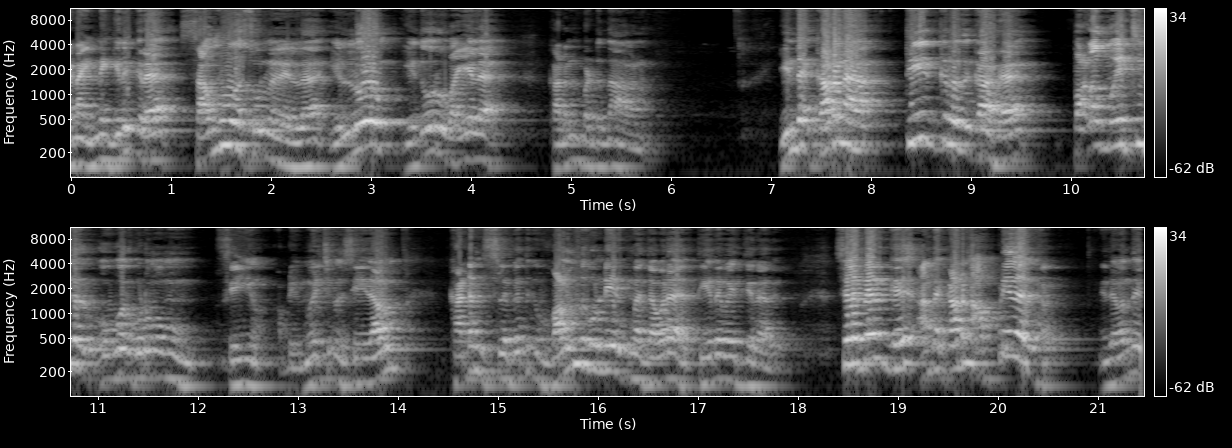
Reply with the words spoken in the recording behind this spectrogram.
ஏன்னா இன்னைக்கு இருக்கிற சமூக சூழ்நிலையில எல்லோரும் ஏதோ ஒரு வகையில கடன் பட்டு தான் ஆகணும். இந்த கடனை தீர்க்கிறதுக்காக பல முயற்சிகள் ஒவ்வொரு குடும்பமும் செய்யும். அப்படி முயற்சிகள் செய்தாலும் கடன் சில பேர்த்துக்கு வளர்ந்து கொண்டே இருக்குமே தவிர தீரவே தீராது. சில பேருக்கு அந்த கடன் அப்படியே தான் இருக்கும். இதை வந்து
